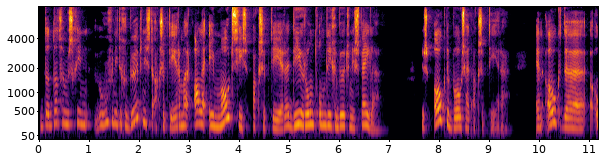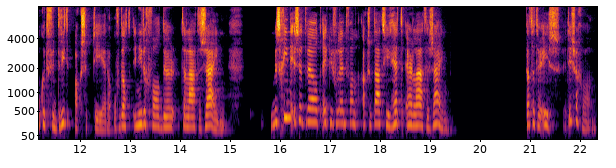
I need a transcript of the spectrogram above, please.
dat, dat we misschien. We hoeven niet de gebeurtenis te accepteren, maar alle emoties accepteren die rondom die gebeurtenis spelen. Dus ook de boosheid accepteren. En ook, de, ook het verdriet accepteren. Of dat in ieder geval er te laten zijn. Misschien is het wel het equivalent van acceptatie het er laten zijn. Dat het er is. Het is er gewoon.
